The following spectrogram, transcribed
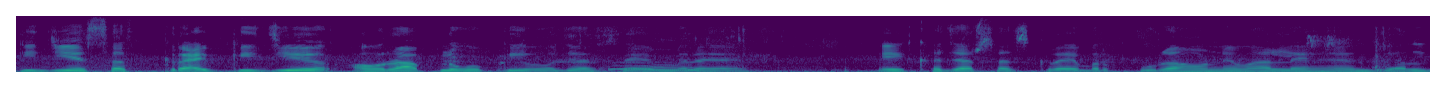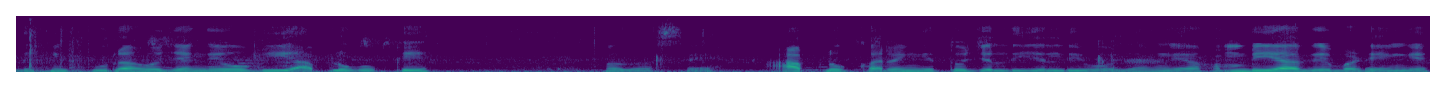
कीजिए सब्सक्राइब कीजिए, और आप लोगों की वजह से मेरे एक हज़ार सब्सक्राइबर पूरा होने वाले हैं। जल्द ही पूरा हो जाएँगे, वो भी आप लोगों के वजह से। आप लोग करेंगे तो जल्दी जल्दी हो जाएँगे हम भी आगे बढ़ेंगे।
